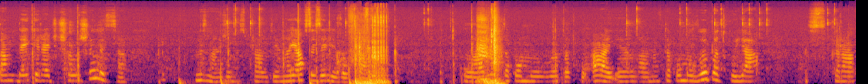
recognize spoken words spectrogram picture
Там деякі речі ще лишилися. Не знаю, що насправді. Ну я все залізо вправлю. Ладно, в такому випадку. Ай, е, ладно, в такому випадку я скраб.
